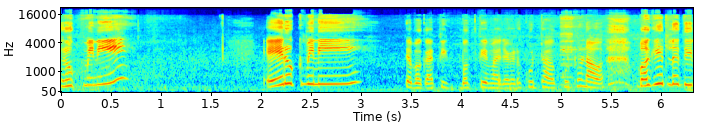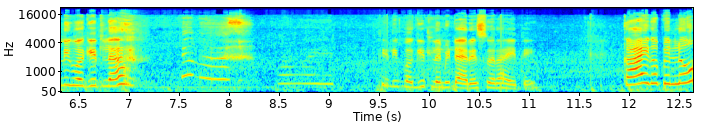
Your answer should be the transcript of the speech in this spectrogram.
रुक्मिणी? ए रुक्मिणी. ते बघा ती बघते माझ्याकडे कुठं कुठून आव बघितलं तिने बघितलं. तिने बघितलं मी टॅरेसवर आहे ते. काय ग पिल्लू?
